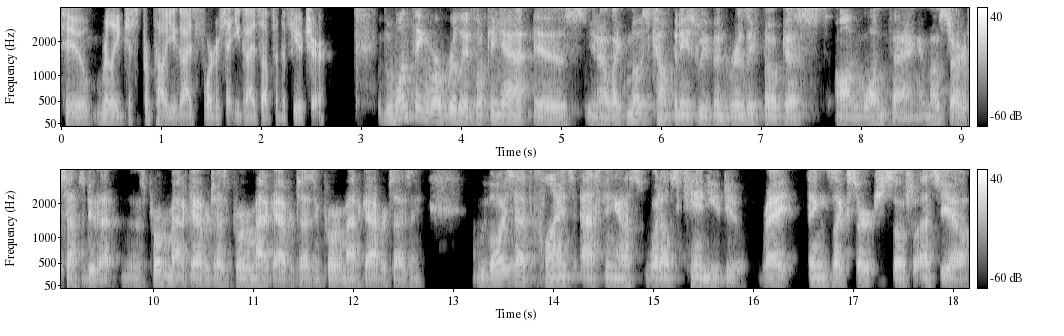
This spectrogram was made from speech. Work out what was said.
to really just propel you guys forward or set you guys up for the future? The one thing we're really looking at is you know like most companies we've been really focused on one thing and most startups have to do that. It's programmatic advertising programmatic advertising programmatic advertising we've always had clients asking us what else can you do? Right? Things like search social seo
